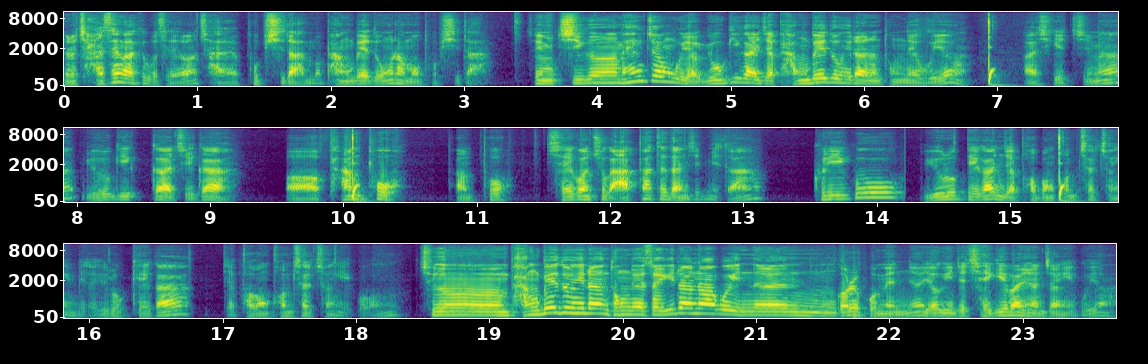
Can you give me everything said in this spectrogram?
여러분 잘 생각해 보세요. 잘 봅시다. 한번 방배동을 한번 봅시다. 지금 행정구역 여기가 이제 방배동이라는 동네고요. 아시겠지만 여기까지가 어, 반포 반포 재건축 아파트 단지입니다. 그리고 요렇게가 이제 법원 검찰청입니다. 요렇게가 법원 검찰청이고 지금 방배동이라는 동네에서 일어나고 있는 걸 보면요. 여기 이제 재개발 현장이고요.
